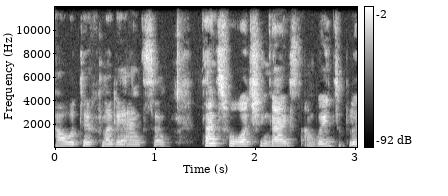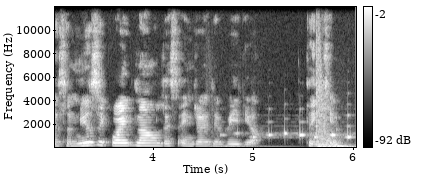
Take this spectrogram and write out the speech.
I will definitely answer. Thanks for watching guys. I'm going to play some music right now. Let's enjoy the video. Thank you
